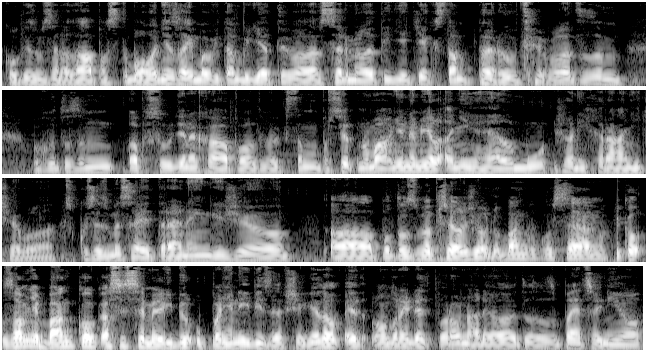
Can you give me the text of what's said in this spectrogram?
koukali jsme se na zápas, to bylo hodně zajímavé tam vidět ty vole, sedmiletý děti, jak tam perou, ty vole, to jsem, ochu, to jsem absolutně nechápal, ty vole, jak tam prostě normálně neměl ani helmu, žádný chrániče, vole. Zkusili jsme se i tréninky, že jo, a potom jsme přijeli, že jo, do Bangkoku sem. Jako za mě Bangkok asi se mi líbil úplně nejvíc ze všech. Je to, je, on to nejde porovnat, jo, je to zase úplně něco jiného,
